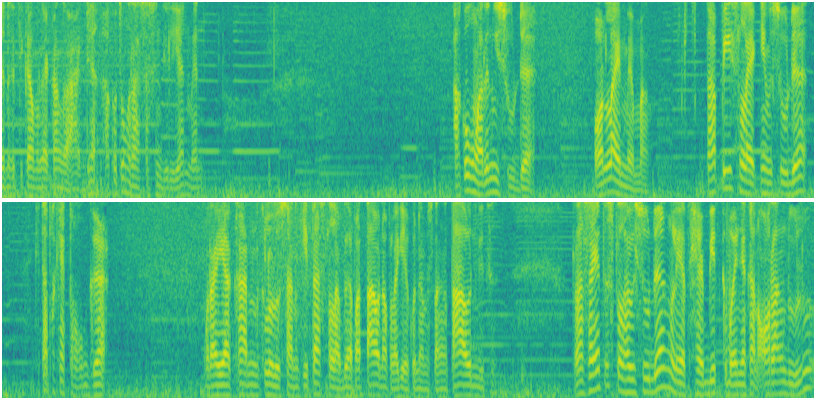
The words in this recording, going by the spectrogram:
Dan ketika mereka nggak ada, aku tuh ngerasa sendirian, men. Aku kemarin wisuda. Online memang. Tapi selayaknya wisuda, kita pakai toga. Merayakan kelulusan kita setelah berapa tahun, apalagi aku enam setengah tahun gitu rasanya tuh setelah wisuda ngelihat habit kebanyakan orang dulu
